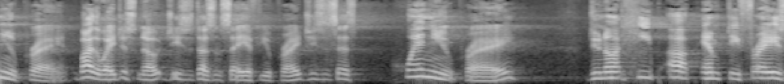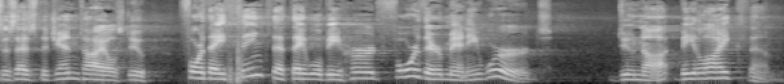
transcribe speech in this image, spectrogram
you pray. By the way, just note, Jesus doesn't say if you pray. Jesus says, when you pray, do not heap up empty phrases as the Gentiles do, for they think that they will be heard for their many words. Do not be like them,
